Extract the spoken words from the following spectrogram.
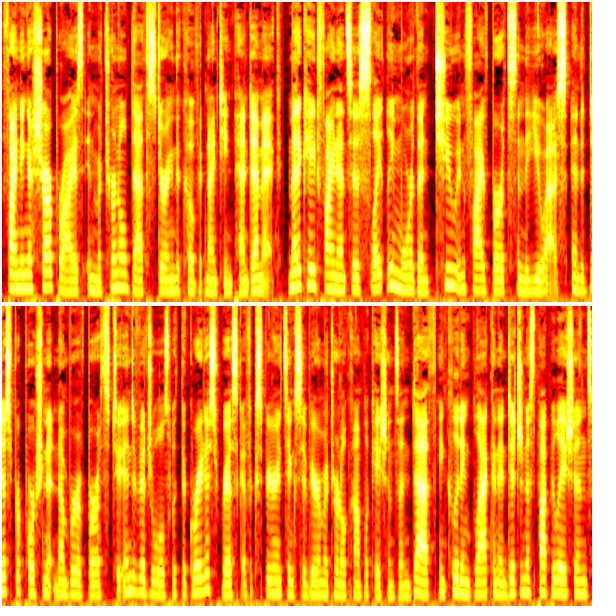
finding a sharp rise in maternal deaths during the COVID 19 pandemic. Medicaid finances slightly more than two in five births in the U.S., and a disproportionate number of births to individuals with the greatest risk of experiencing severe maternal complications and death, including Black and Indigenous populations,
